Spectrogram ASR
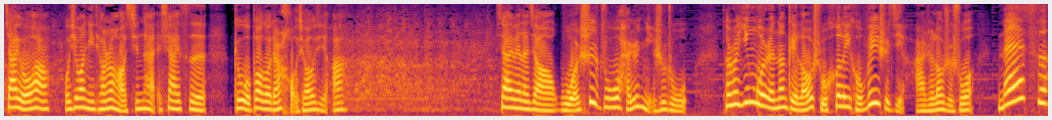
加油哈！我希望你调整好心态，下一次给我报告点好消息啊。下一位呢，叫我是猪还是你是猪？他说英国人呢给老鼠喝了一口威士忌啊，这老鼠说 nice。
